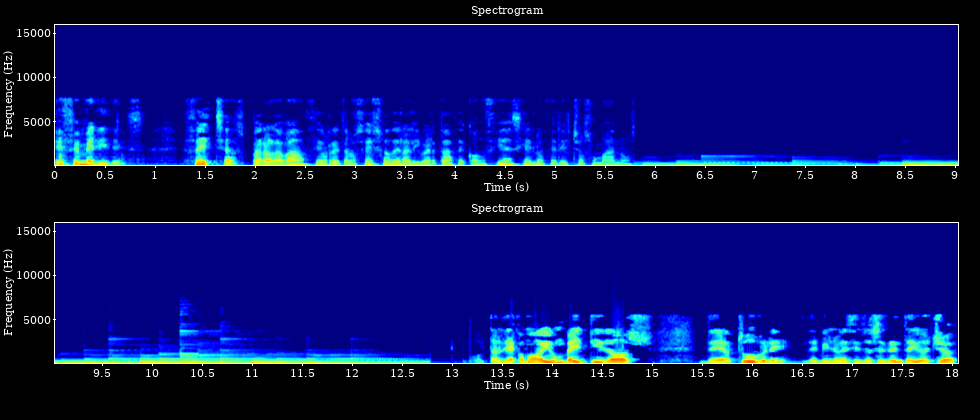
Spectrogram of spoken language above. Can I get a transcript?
Efemérides. Fechas para el avance o retroceso de la libertad de conciencia y los derechos humanos. Tal día como hoy, un 22 de octubre de 1978,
